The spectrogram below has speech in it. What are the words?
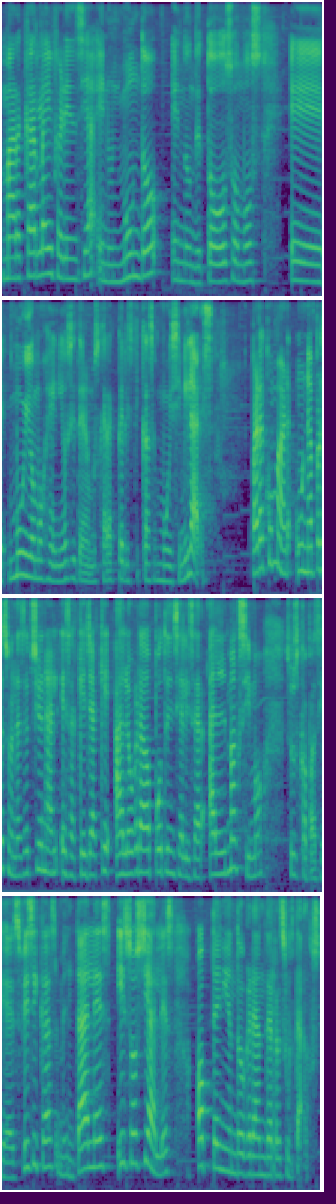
marcar la diferencia en un mundo en donde todos somos eh, muy homogéneos y tenemos características muy similares. Para Kumar, una persona excepcional es aquella que ha logrado potencializar al máximo sus capacidades físicas, mentales y sociales, obteniendo grandes resultados.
